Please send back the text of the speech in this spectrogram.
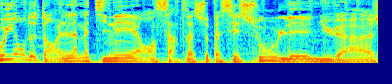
Oui, en deux temps. La matinée en Sarthe va se passer sous les nuages.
